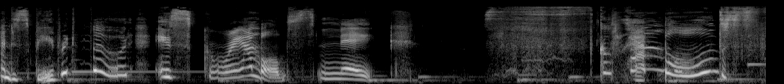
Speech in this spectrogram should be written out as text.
And his favorite food is scrambled snake. Scrambled snake?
